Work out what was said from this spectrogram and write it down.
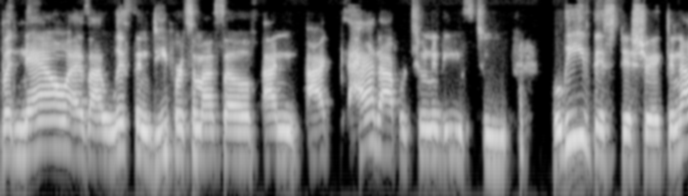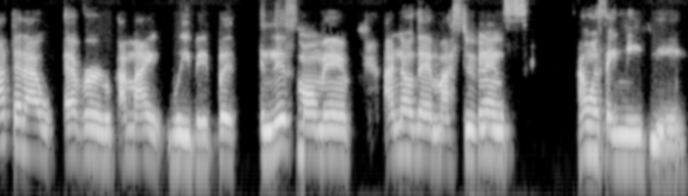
But now, as I listen deeper to myself, I, I had opportunities to leave this district. And not that I ever, I might leave it, but in this moment, I know that my students I want to say need me,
